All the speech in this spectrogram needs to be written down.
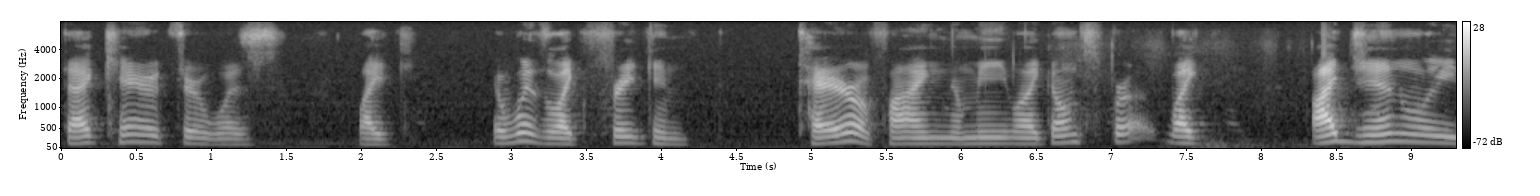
that character was like it was like freaking terrifying to me. Like I'm spr- like I generally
